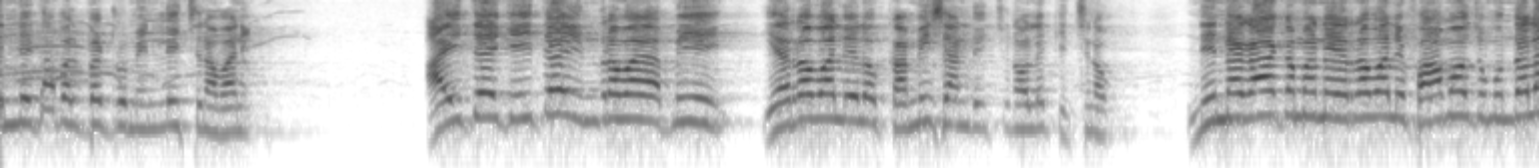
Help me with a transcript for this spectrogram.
ఎన్ని డబల్ బెడ్రూమ్ ఇండ్లు ఇచ్చినవని. అయితే గీతే ఇంద్రవ మీ ఎర్రవల్లిలో కమిషన్లు ఇచ్చిన వాళ్ళకి ఇచ్చినావు. నిన్నగాక మన ఎర్రవల్లి ఫామ్ హౌస్ ముందల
